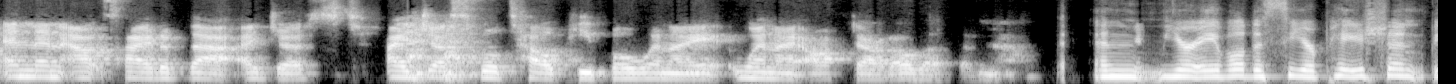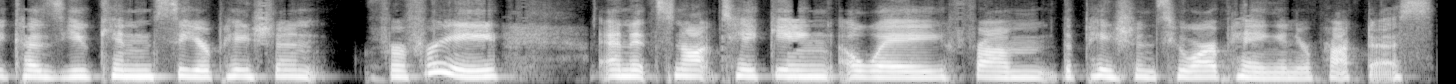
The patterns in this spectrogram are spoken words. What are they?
And then outside of that I just I just will tell people when I when I opt out I'll let them know. And you're able to see your patient because you can see your patient for free and it's not taking away from the patients who are paying in your practice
